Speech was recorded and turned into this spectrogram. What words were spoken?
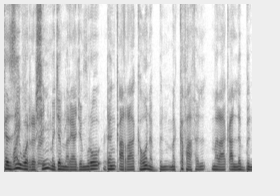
ከዚህ ወረርሽኝ መጀመሪያ ጀምሮ ደንቃራ ከሆነብን መከፋፈል መራቅ አለብን።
